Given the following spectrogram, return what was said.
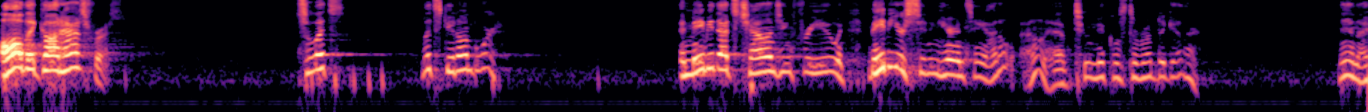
all that God has for us. So let's let's get on board. And maybe that's challenging for you and maybe you're sitting here and saying I don't I don't have two nickels to rub together. Man, I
